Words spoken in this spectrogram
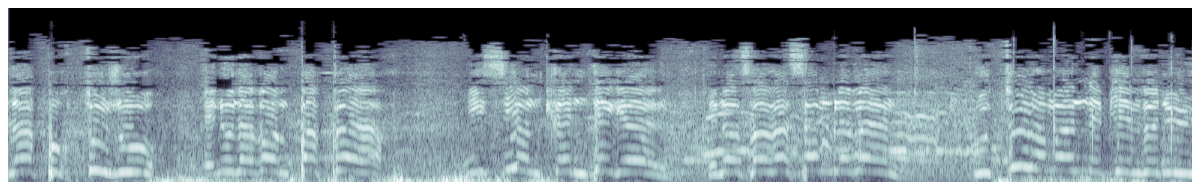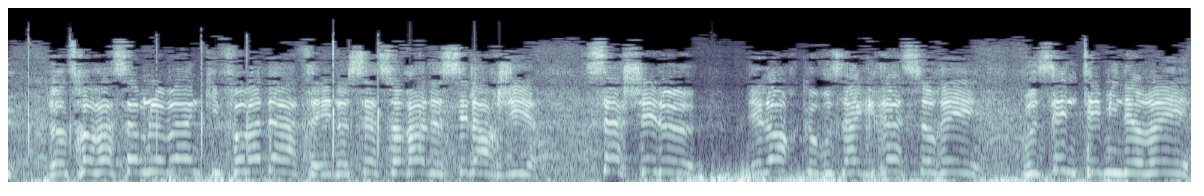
là pour toujours, et nous n'avons pas peur. Ici, on craint des gueules. Et notre rassemblement, où tout le monde est bienvenu, notre rassemblement qui fera date et ne cessera de s'élargir, sachez-le, dès lors que vous agresserez, vous intimiderez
